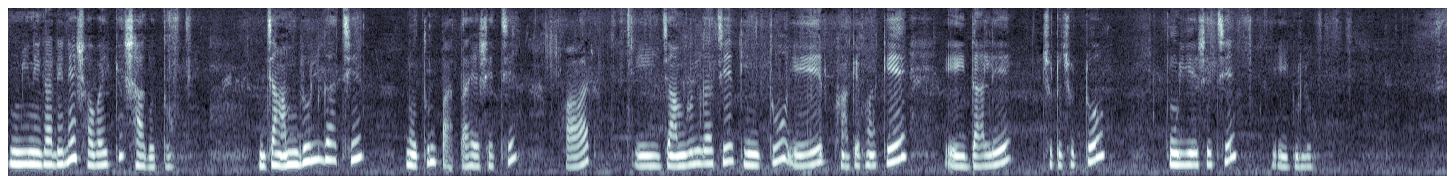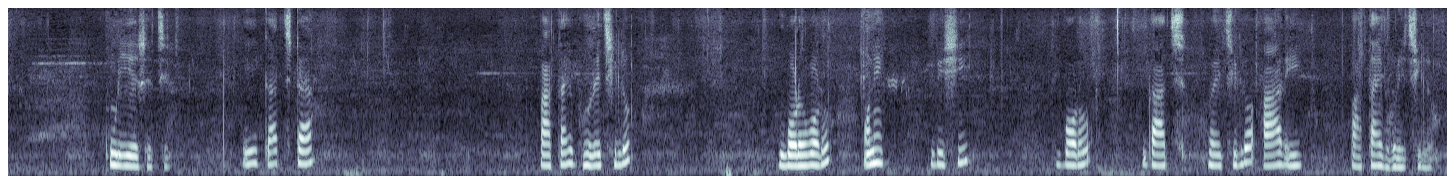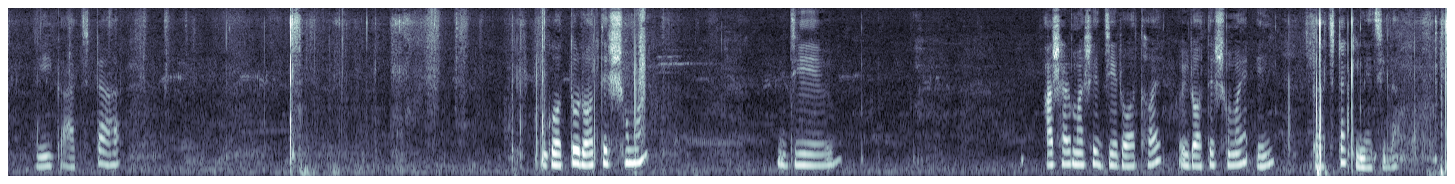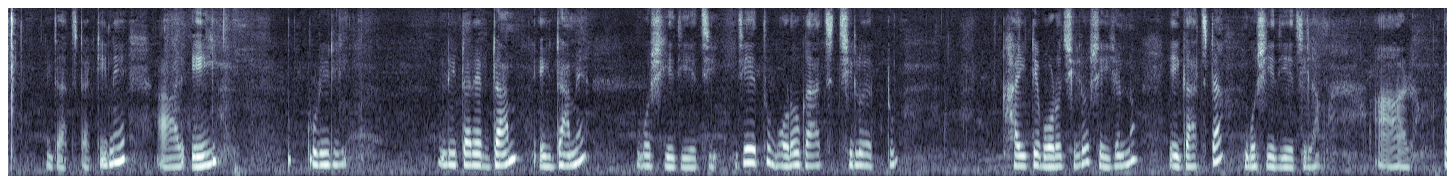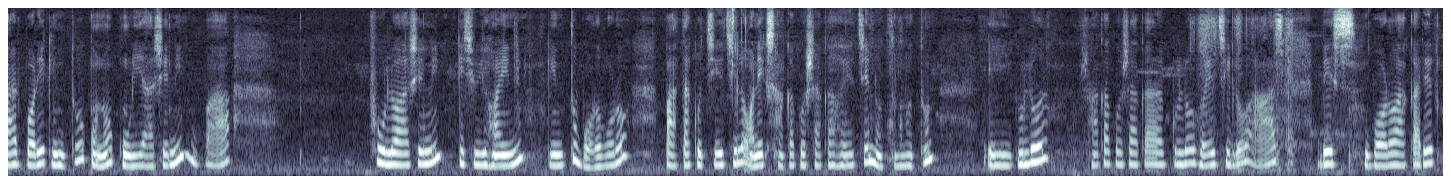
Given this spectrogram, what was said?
Mini গার্ডেনে সবাইকে স্বাগত। জামরুল গাছের নতুন পাতা এসেছে আর এই জামরুল গাছের কিন্তু এর ফাঁকে ফাঁকে এই ডালে ছোট ছোট কুঁড়ি এসেছে, এইগুলো কুঁড়ি এসেছে। এই গাছটা পাতায় ভরেছিল, বড় বড়, অনেক বেশি বড় গাছ হয়েছিল আর এই পাতায় ভরেছিল। এই গাছটা গত রথের সময় যে আষাঢ় মাসের যে রথ হয়, ওই রথের সময় এই গাছটা কিনেছিলাম। এই গাছটা কিনে আর এই কুড়ি লিটারের ড্রাম এই ড্রামে বসিয়ে দিয়েছি। যেহেতু বড় গাছ ছিল একটু, হাইটে বড় ছিল, সেই জন্য এই গাছটা বসিয়ে দিয়েছিলাম। আর তারপরে কিন্তু কোনো কুঁড়ি আসেনি বা ফুলও আসেনি, কিছুই হয়নি। কিন্তু বড় বড় পাতা কচিয়েছিল অনেক শাঁখা পোশাকা হয়েছে, নতুন নতুন। এইগুলো শাঁখা পোশাকাগুলো হয়েছিল। আর বেশ বড় আকারের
